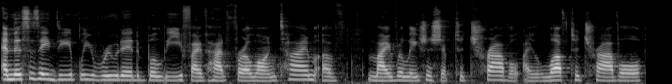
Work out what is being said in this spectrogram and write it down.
And this is a deeply rooted belief I've had for a long time of my relationship to travel. I love to travel.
